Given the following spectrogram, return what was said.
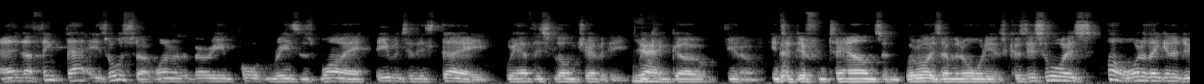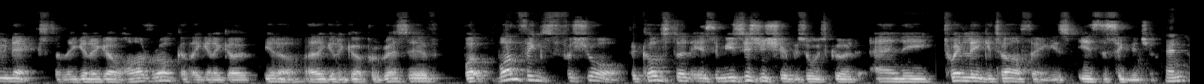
And I think that is also one of the very important reasons why, even to this day, we have this longevity. Yeah. We can go, you know, into different towns and we'll always have an audience because it's always, oh, what are they going to do next? Are they going to go hard rock? Are they going to go, you know, are they going to go progressive? But one thing's for sure, the constant is the musicianship is always good, and the twin lead guitar thing is, is the signature. And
